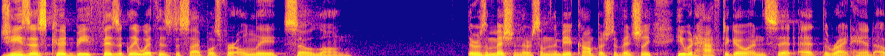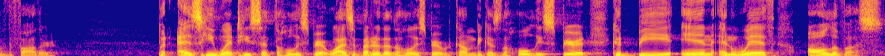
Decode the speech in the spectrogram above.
Jesus could be physically with his disciples for only so long. There was a mission, there was something to be accomplished. Eventually, he would have to go and sit at the right hand of the Father. But as he went, he sent the Holy Spirit. Why is it better that the Holy Spirit would come? Because the Holy Spirit could be in and with all of us,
